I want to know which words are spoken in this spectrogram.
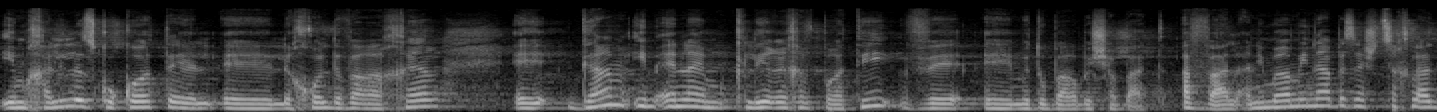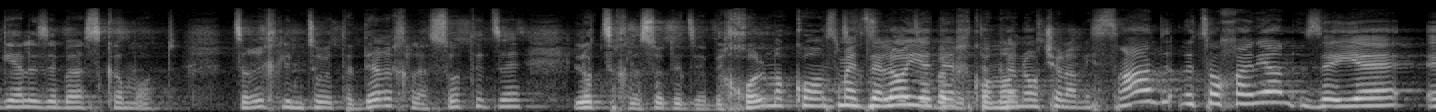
אם חלילה זקוקות אה, אה, לכל דבר אחר, גם אם אין להם כלי רכב פרטי ומדובר בשבת. אבל אני מאמינה בזה שצריך להגיע לזה בהסכמות. צריך למצוא את הדרך לעשות את זה, לא צריך לעשות את זה בכל מקום. זאת אומרת, זה לא יהיה דרך במקומות... תקנות של המשרד לצורך העניין, זה יהיה, אה,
